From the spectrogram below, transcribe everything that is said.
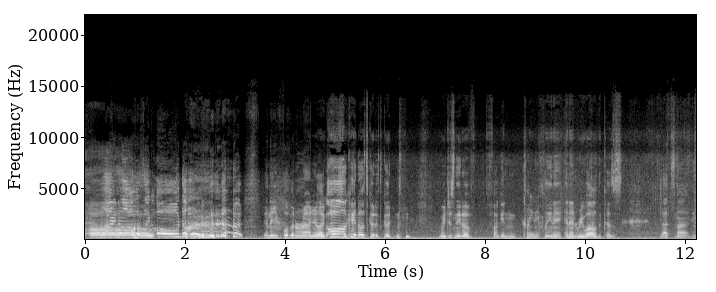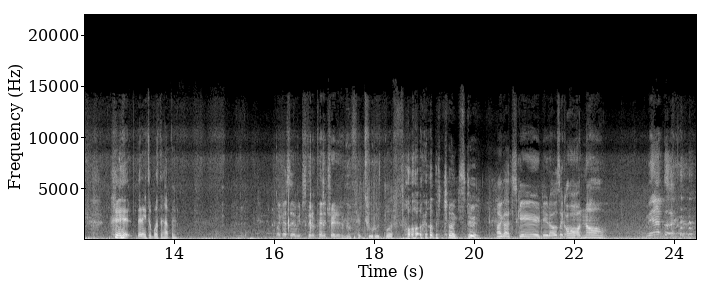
oh. I know. I was like, oh, oh no. and then you flip it around. You're like, oh, okay, no, it's good, it's good. we just need to fucking Clean it. clean it and then re-weld because that's not. that ain't supposed to happen. Like I said, we just didn't penetrate it enough. Dude, but fuck all the chunks, dude. I got scared, dude. I was like, oh no.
